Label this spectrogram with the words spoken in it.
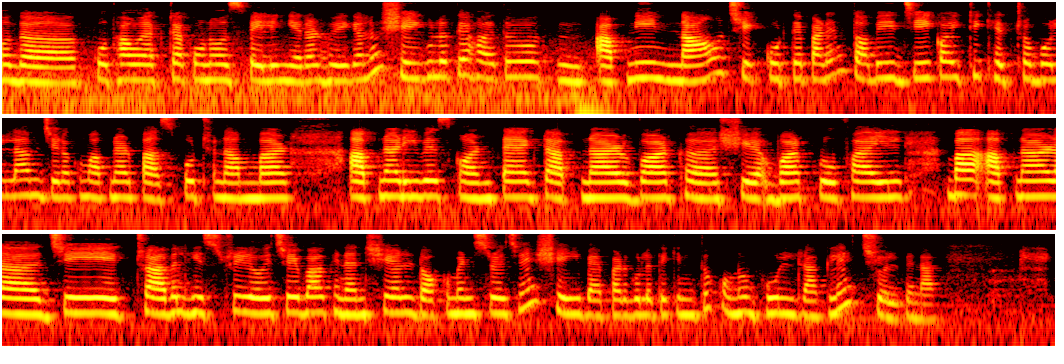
কোথাও একটা কোনো স্পেলিং এরার হয়ে গেল, সেইগুলোতে হয়তো আপনি নাও চেক করতে পারেন। তবে যে কয়েকটি ক্ষেত্র বললাম, যেরকম আপনার পাসপোর্ট নাম্বার আপনার ইউএস কন্ট্যাক্ট আপনার ওয়ার্ক ওয়ার্ক প্রোফাইল বা আপনার যে ট্রাভেল হিস্ট্রি রয়েছে বা ফিনান্সিয়াল ডকুমেন্টস রয়েছে, সেই ব্যাপারগুলোতে কিন্তু কোনো ভুল রাখলে চলবে না।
